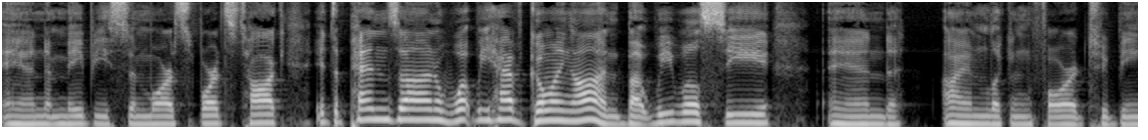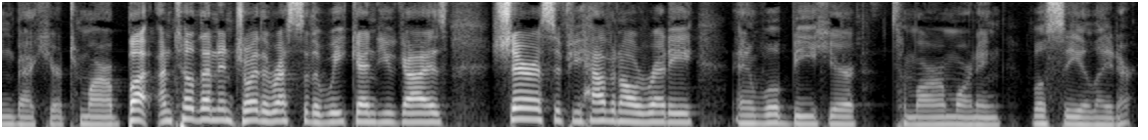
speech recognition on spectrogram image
and maybe some more sports talk. It depends on what we have going on, but we will see. And I am looking forward to being back here tomorrow. But until then, enjoy the rest of the weekend, you guys. Share us if you haven't already, and we'll be here tomorrow morning. We'll see you later.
